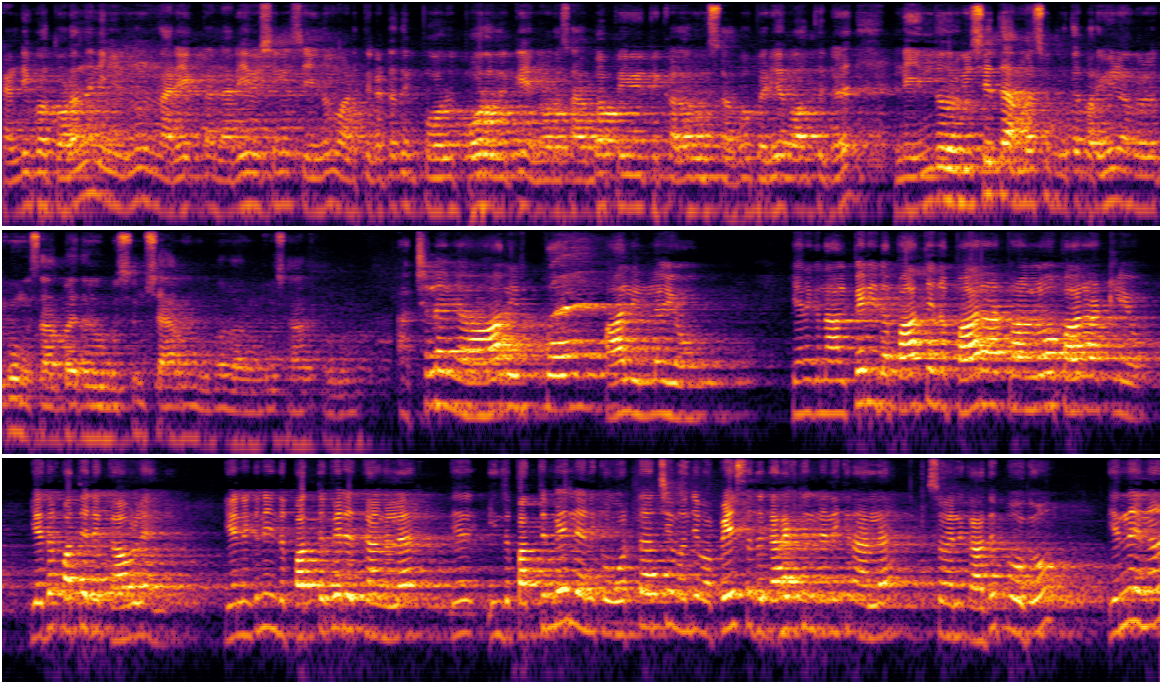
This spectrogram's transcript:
கண்டிப்பாக தொடர்ந்து நீங்கள் இன்னும் நிறைய நிறைய விஷயங்கள் செய்யணும். அடுத்த கட்டத்துக்கு போகிற போகிறதுக்கு என்னோட சார்பாக பிவிபி கலவு சார்பாக பெரிய வாழ்த்துக்கள். நீ இந்த ஒரு விஷயத்தை அமைச்சு கொடுத்த பிரவீன் அவர்களுக்கும் உங்கள் சார்பாக ஏதாவது ஒரு விஷயம் ஷேர் பண்ணும்போது அதை ரொம்ப ஷேர் பண்ணணும். ஆக்சுவலாக இங்கே ஆள் இருக்கோ ஆள் இல்லையோ எனக்கு நாலு பேர் இதை பார்த்து என்னை பாராட்டுறாங்களோ பாராட்டலையோ எதை பார்த்து எனக்கு கவலை இல்லை. எனக்குன்னு இந்த பத்து பேர் இருக்காங்கல்ல இந்த பத்து பேரில் எனக்கு ஒருத்தாச்சும் வந்து இவன் பேசுறது கரெக்டுன்னு நினைக்கிறான்ல ஸோ எனக்கு அது போதும். என்னன்னா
